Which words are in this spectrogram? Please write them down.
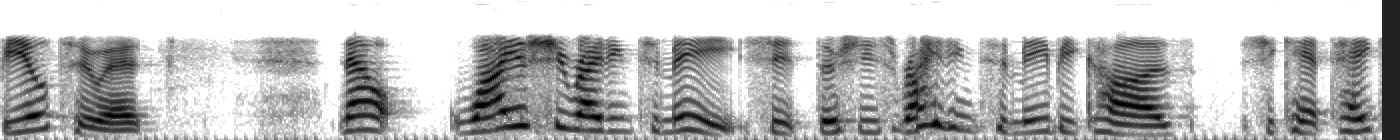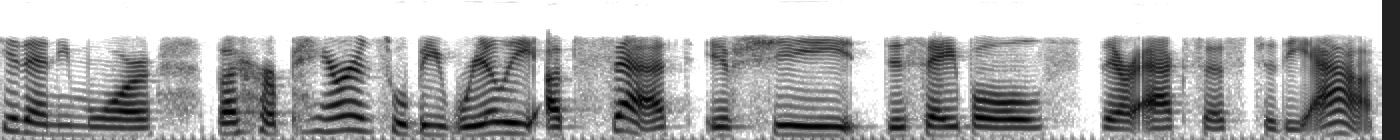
feel to it. Now, why is she writing to me? She, she's writing to me because she can't take it anymore, but her parents will be really upset if she disables their access to the app.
